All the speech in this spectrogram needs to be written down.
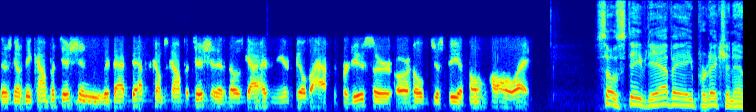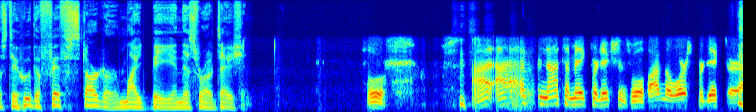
there's going to be competition. With that depth comes competition, and those guys in the infield will have to produce, or, or he'll just be a phone call away. So, Steve, do you have a prediction as to who the fifth starter might be in this rotation? Oof. I, I'm not to make predictions, Wolf. I'm the worst predictor. I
